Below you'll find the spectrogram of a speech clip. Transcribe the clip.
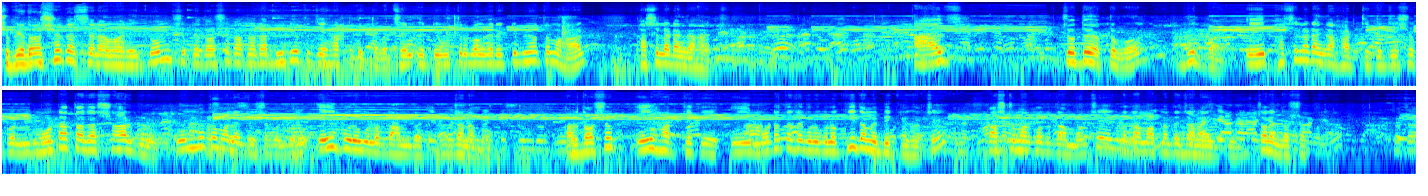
সুপ্রিয় দর্শক, আসসালামু আলাইকুম। সুপ্রিয় দর্শক, আপনারা ভিডিওতে যে হাটটি দেখতে পাচ্ছেন, এটি উত্তরবঙ্গের একটি বৃহত্তম হাট, ফাঁসিলাডাঙ্গা হাট। আজ চোদ্দোই অক্টোবর, বুধবার। এই ফাঁসিলাডাঙ্গা হাট থেকে যে সকল মোটা তাজা সার গরু, উন্নত মানের যে সকল গরু, এই গরুগুলোর দাম জানাব। তাহলে দর্শক, এই হাট থেকে এই মোটা তাজা গরুগুলো কী দামে বিক্রি হচ্ছে, কাস্টমার কত দাম বলছে এগুলো দাম আপনাদের জানাই একটু। চলেন দর্শক। চাচা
